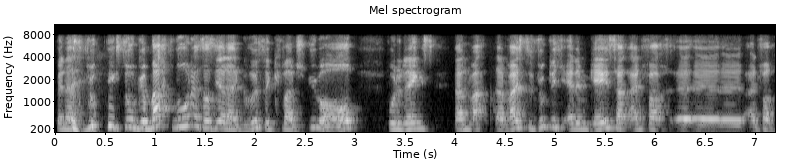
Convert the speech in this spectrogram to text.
Wenn das wirklich so gemacht wurde, ist das ja der größte Quatsch überhaupt, wo du denkst, dann, dann weißt du wirklich, Adam Gaze hat einfach, äh, äh, einfach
